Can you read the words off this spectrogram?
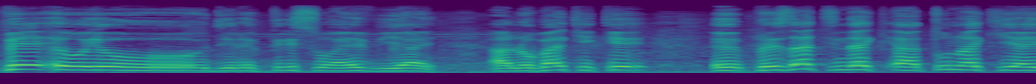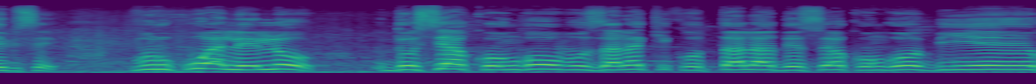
mpe oyo directrice wa fbi alobaki ke euh, président atindaki atunaki ya yebise pourkui lelo dossier ya congo bozalaki kotala dossier ya congo bien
